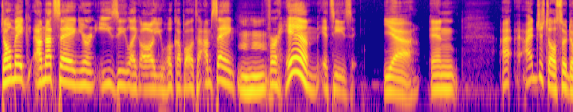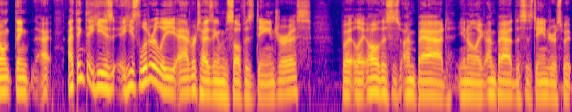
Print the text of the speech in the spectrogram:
don't make. I'm not saying you're an easy like oh you hook up all the time. I'm saying mm-hmm. for him it's easy. Yeah, and I I just also don't think I I think that he's he's literally advertising himself as dangerous, but like oh this is I'm bad, you know like I'm bad, this is dangerous, but.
